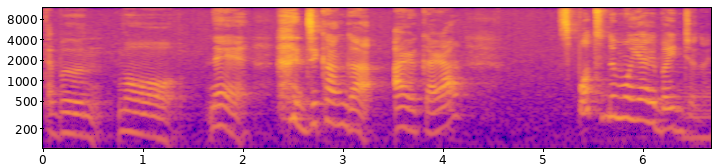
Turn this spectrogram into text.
多分もうね時間があるからスポーツでもやればいいんじゃない？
